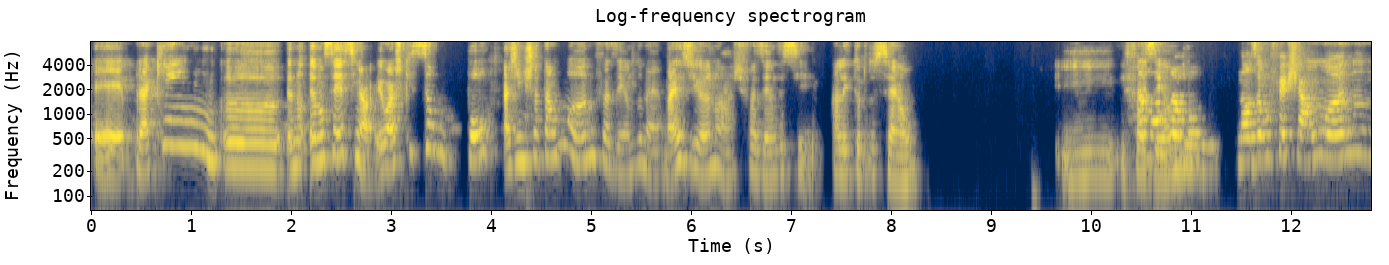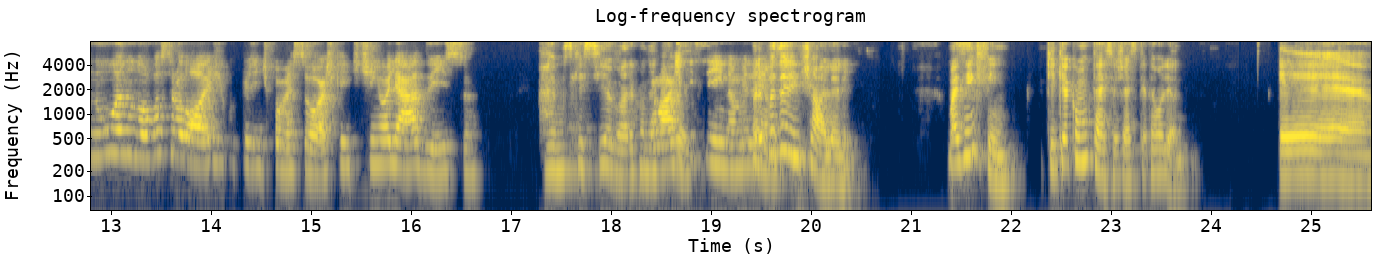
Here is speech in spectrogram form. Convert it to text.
É, para quem ah, eu não, eu não sei assim, ó, eu acho que são poucos. A gente já tá um ano fazendo, né? Mais de ano, acho, fazendo esse a leitura do céu e, e nós fazendo. vamos, nós vamos fechar um ano no ano novo astrológico que a gente começou. Acho que a gente tinha olhado isso. Ai, eu me esqueci agora quando é Eu que acho foi. que sim, não me Mas depois lembro. a gente olha ali. Mas enfim, o que que acontece? A Jéssica tá olhando. É,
